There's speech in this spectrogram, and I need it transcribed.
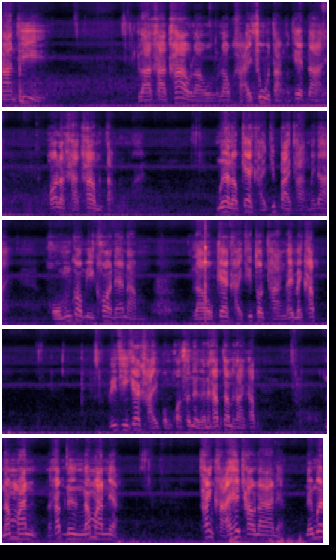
การที่ราคาข้าวเราเราขายสู้ต่างประเทศได้ เพราะราคาข้าวมันต่ำลงมา เมื่อเราแก้ไขที่ปลายทางไม่ได้ ผมก็มีข้อแนะนำเราแก้ไขที่ต้นทางได้ไหมครับ วิธีแก้ไขผมขอเสนอนะครับท่านประธานครับ น้ำมันนะครับหนึ่งน้ำมันเนี่ยท่านขายให้ชาวนาเนี่ยในเมื่อ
